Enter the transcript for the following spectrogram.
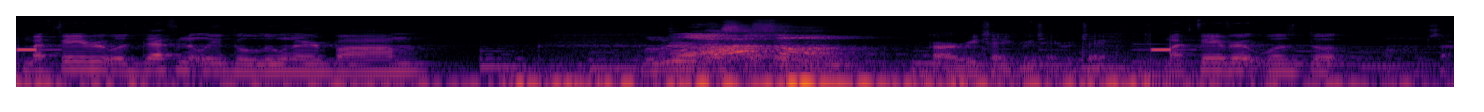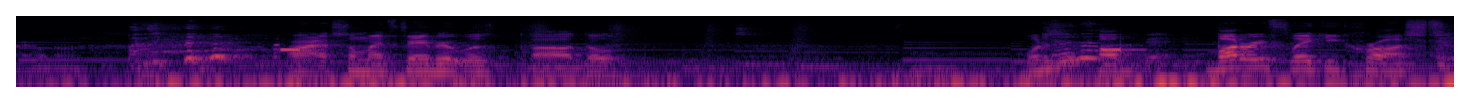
My favorite was definitely the lunar bomb. Lunar Blossom. Or retake, retake, retake. My favorite was the. oh, I'm sorry, hold on. All right, so my favorite was uh, the. What is it? Oh, buttery flaky crust.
